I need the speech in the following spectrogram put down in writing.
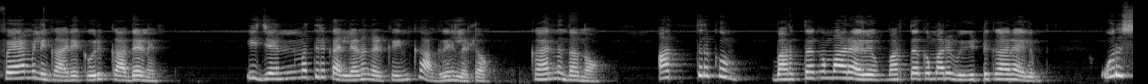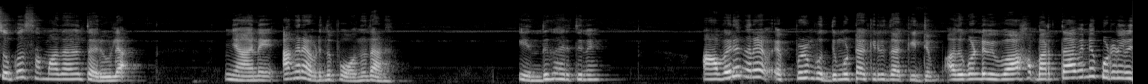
ഫാമിലിയും കാര്യമൊക്കെ ഒരു കഥയാണ്. ഈ ജന്മത്തിൽ കല്യാണം കഴിക്കാൻ എനിക്ക് ആഗ്രഹമില്ല കേട്ടോ. കാരണം എന്താണെന്നോ അത്രക്കും ഭർത്താക്കന്മാരായാലും ഭർത്താക്കന്മാരെ വീട്ടുകാരായാലും ഒരു സുഖം സമാധാനം തരൂല. ഞാൻ അങ്ങനെ അവിടുന്ന് പോകുന്നതാണ് എന്ത് കാര്യത്തിന്? അവരങ്ങനെ എപ്പോഴും ബുദ്ധിമുട്ടാക്കിയിട്ട് ഇതാക്കിയിട്ടും അതുകൊണ്ട് വിവാഹം ഭർത്താവിന്റെ കൂടെയുള്ള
